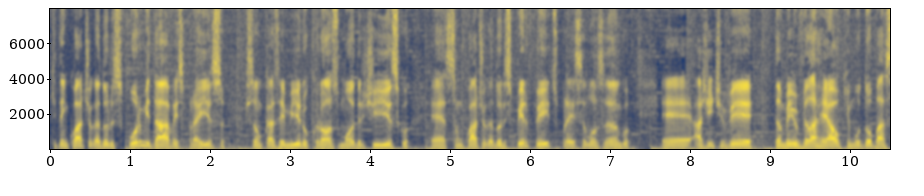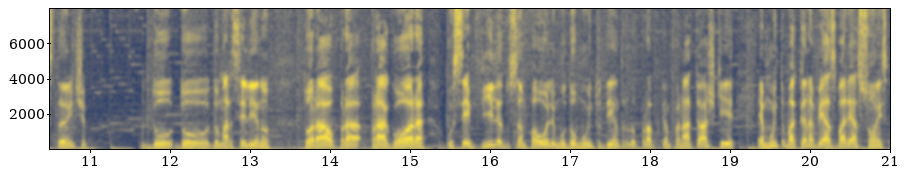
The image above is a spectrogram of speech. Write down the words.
que tem quatro jogadores formidáveis para isso, que são Casemiro, Kroos, Modric e Isco. É, são quatro jogadores perfeitos para esse Losango. É, a gente vê também o Vila Real que mudou bastante do, do, do Marcelino Toral para agora. O Sevilha do São Paulo mudou muito dentro do próprio campeonato. Eu acho que é muito bacana ver as variações.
